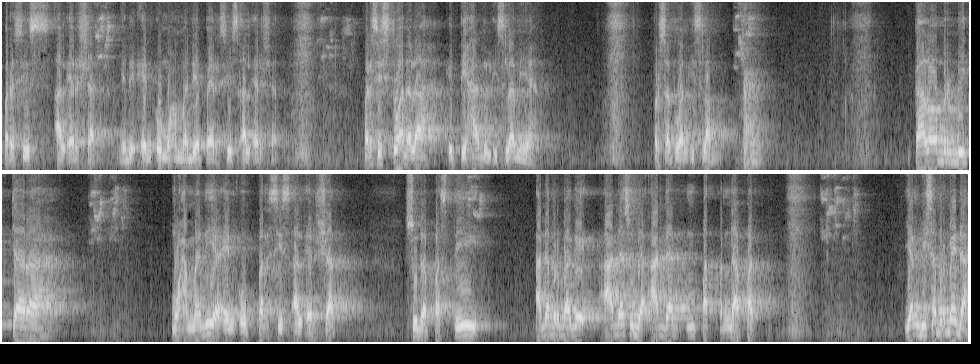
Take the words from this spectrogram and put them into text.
Persis Al-Irsyad. Jadi NU Muhammadiyah Persis Al-Irsyad. Persis itu adalah Ittihadul Islamiyah. Persatuan Islam. Kalau berbicara Muhammadiyah NU Persis Al-Irsyad sudah pasti ada berbagai ada sudah ada empat pendapat yang bisa berbeda.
